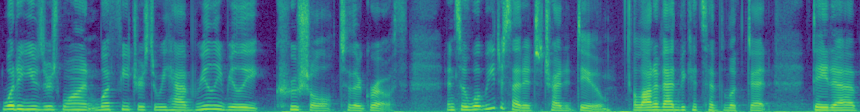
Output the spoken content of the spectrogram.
what do users want, what features do we have, really, really crucial to their growth. And so, what we decided to try to do, a lot of advocates have looked at data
